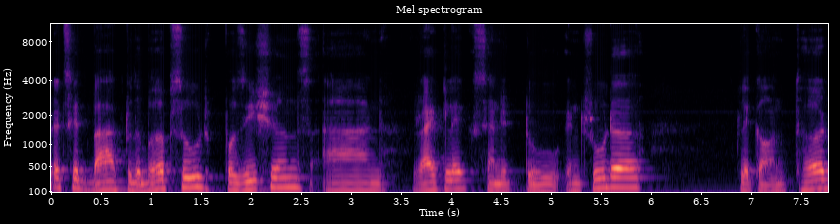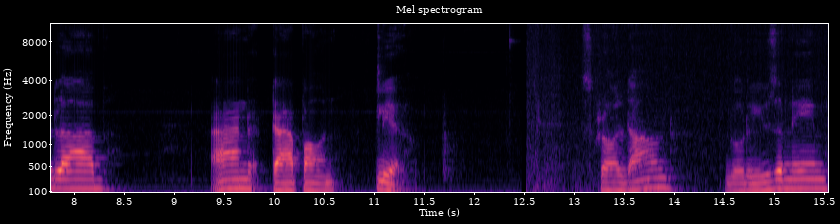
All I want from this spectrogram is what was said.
Let's get back to the burp suite positions and right click send it to intruder. Click on third lab and tap on clear. Scroll down go to username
